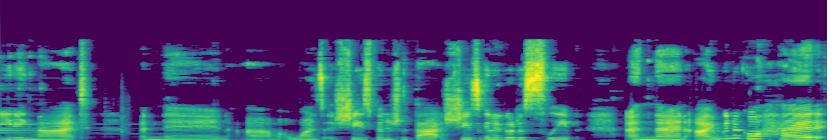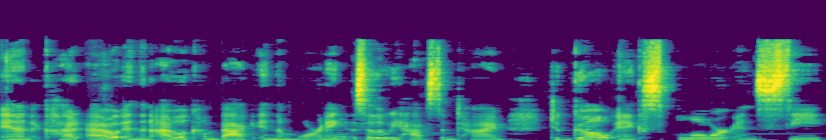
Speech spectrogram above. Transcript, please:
eating that. And then um, once she's finished with that, she's to go to sleep. And then I'm to go ahead and cut out. And then I will come back in the morning so that we have some time to go and explore and see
